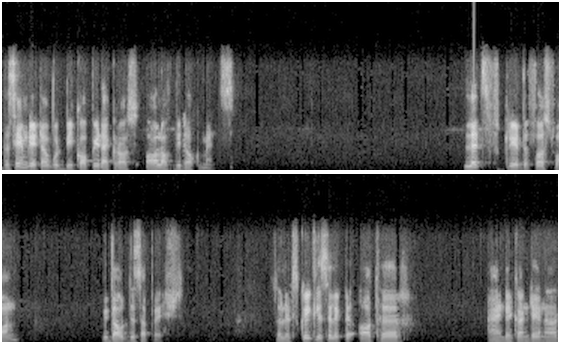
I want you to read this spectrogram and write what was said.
the same data would be copied across all of the documents. Let's create the first one without the suppress. So let's quickly select an author and a container.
